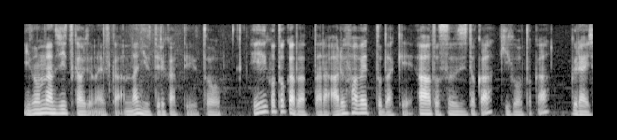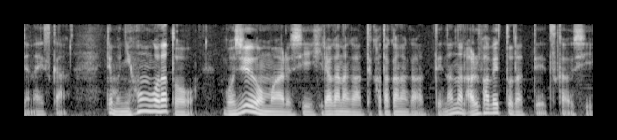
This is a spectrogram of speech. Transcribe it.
いろんな字使うじゃないですか。何言ってるかっていうと英語とかだったらアルファベットだけあと数字とか記号とかぐらいじゃないですか。でも日本語だと50音もあるしひらがながあってカタカナがあってなんならアルファベットだって使うし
